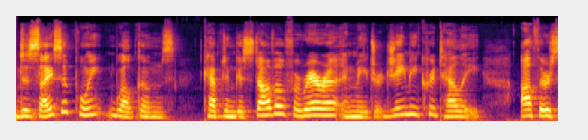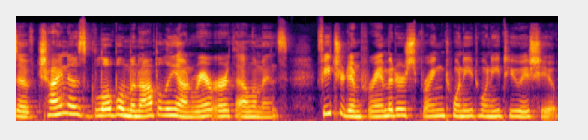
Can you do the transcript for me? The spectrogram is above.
Decisive Point welcomes Captain Gustavo Ferreira and Major Jamie Critelli, authors of China's Global Monopoly on Rare Earth Elements, featured in Parameters Spring 2022 issue.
